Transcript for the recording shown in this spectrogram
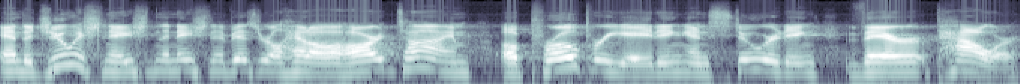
And the Jewish nation, the nation of Israel, had a hard time appropriating and stewarding their power,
